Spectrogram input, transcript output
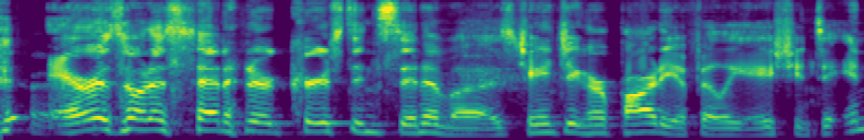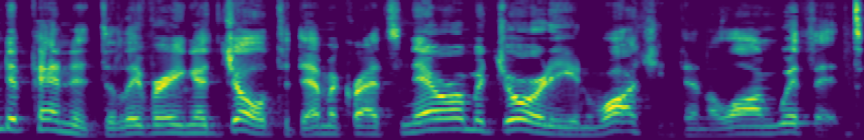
Arizona Senator Kyrsten Sinema is changing her party affiliation to independent, delivering a jolt to Democrats' narrow majority in Washington along with it.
